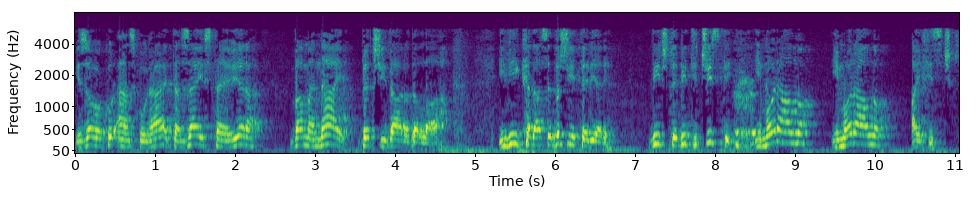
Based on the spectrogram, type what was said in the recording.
iz ovog kuranskog ajeta zaista je vjera vama najveći dar od Allaha. I vi kada se držite vjeri, vi ćete biti čisti i moralno, i moralno, a i fizički.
